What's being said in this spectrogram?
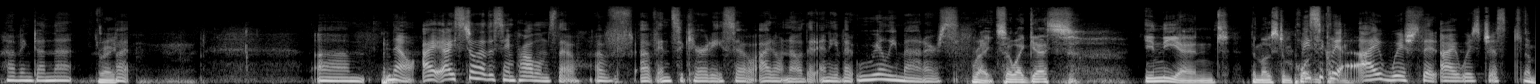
having done that. Right. But um, no, I, I still have the same problems though of of insecurity. So I don't know that any of it really matters. Right. So I guess in the end, the most important Basically, thing, I wish that I was just a,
